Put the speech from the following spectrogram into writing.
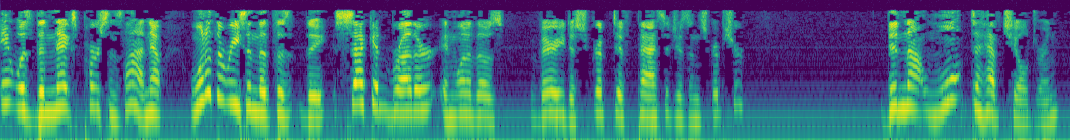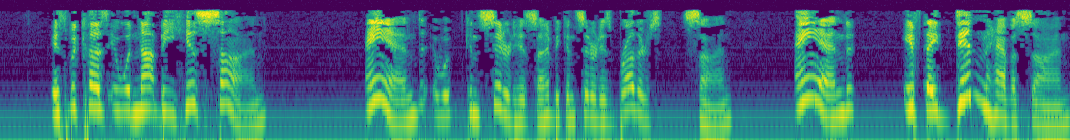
it was the next person's line. Now, one of the reasons that the, the second brother in one of those very descriptive passages in Scripture did not want to have children is because it would not be his son, and it would considered his son, it'd be considered his brother's son, and if they didn't have a son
